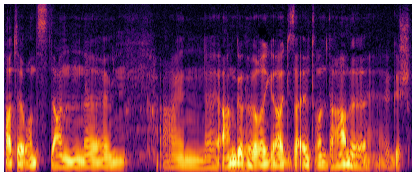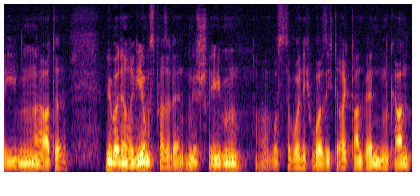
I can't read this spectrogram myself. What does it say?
hatte uns dann äh, ein äh, Angehöriger dieser älteren Dame geschrieben. Er hatte über den Regierungspräsidenten geschrieben, er wusste wohl nicht, wo er sich direkt dran wenden kann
